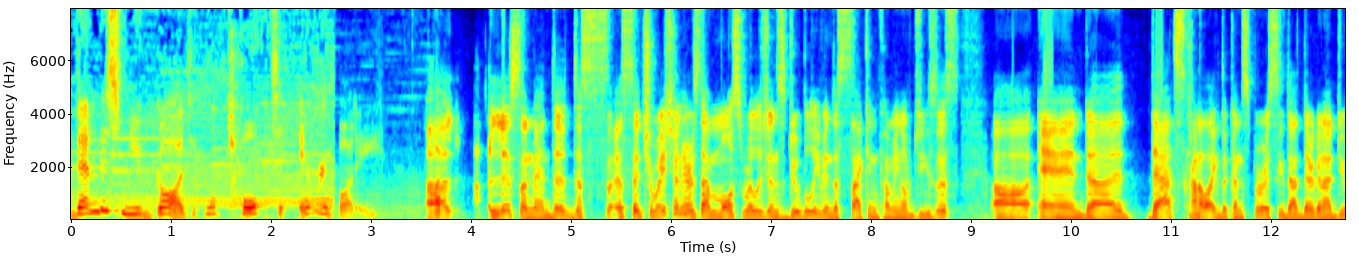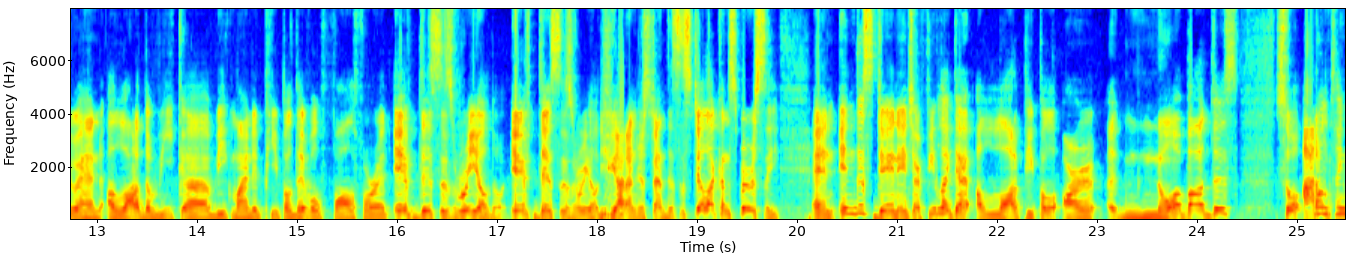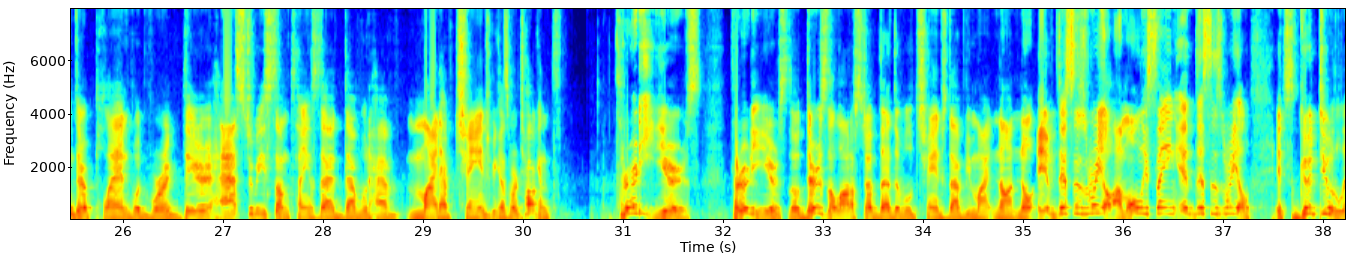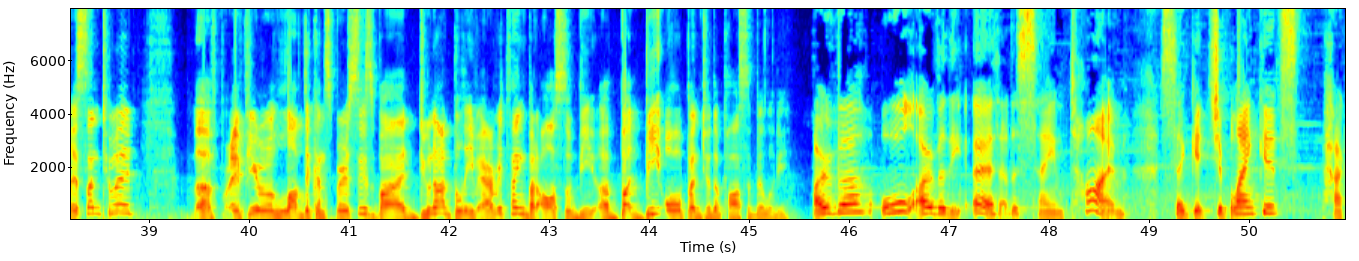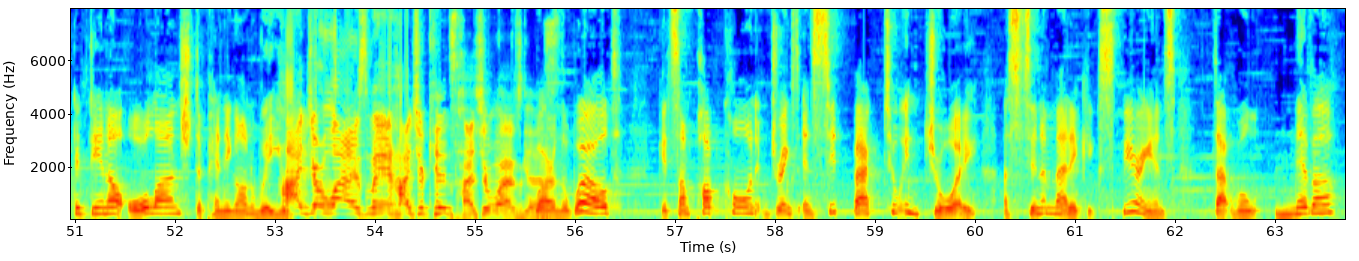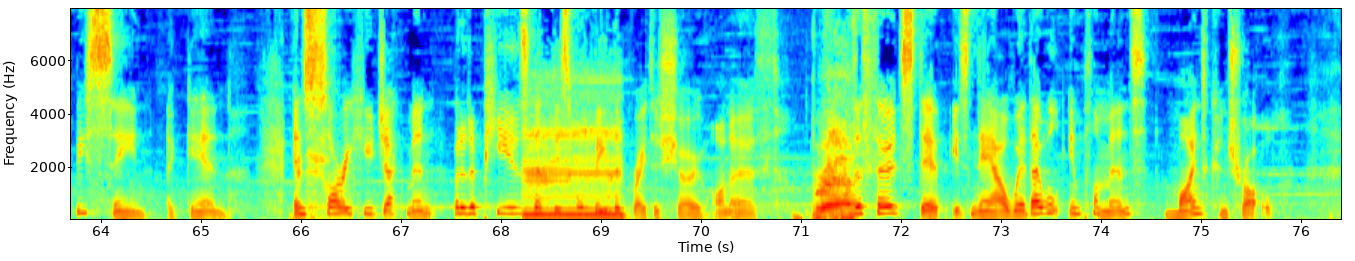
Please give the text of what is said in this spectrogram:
Then this new god will talk to everybody. Uh, listen, man. The the uh, situation here is that most religions do believe in the second coming of Jesus, uh, and uh, that's kind of like the conspiracy that they're gonna do. And a lot of the weak, uh, weak-minded people, they will fall for it. If this is real, though, if this is real, you gotta understand this is still a conspiracy. And in this day and age, I feel like that a lot of people are know about this. So I don't think their plan would work. There has to be some things that that would have might have changed because we're talking. Th- 30 years 30 years. Though there's a lot of stuff that will change that we might not know. If this is real i'm only saying if this is real. It's good to listen to it uh, if you love the conspiracies but do not believe everything but also be uh, but be open to the possibility. Over all over the earth at the same time. So get your blankets, pack a dinner or lunch, depending on where you hide your wives man. Hide your kids. Hide your wives guys. are in the world. Get some popcorn, drinks, and sit back to enjoy a cinematic experience that will never be seen again. And sorry, Hugh Jackman, but it appears that this will be the greatest show on earth. Bruh. The third step is now where they will implement mind control.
